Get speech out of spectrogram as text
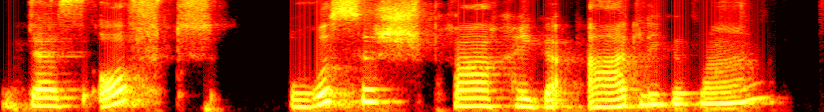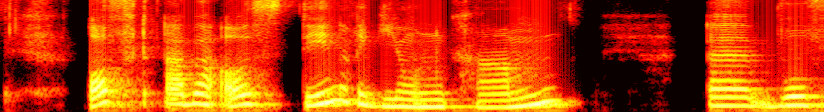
das oft russischsprachige Adlige waren, oft aber aus den Regionen kamen, äh, wo,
